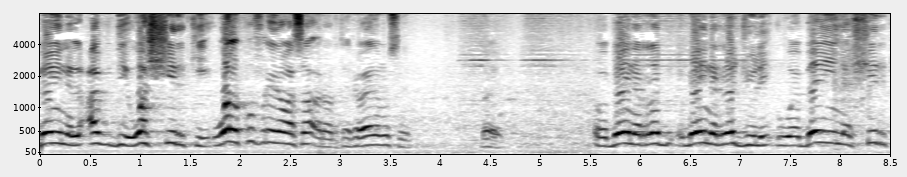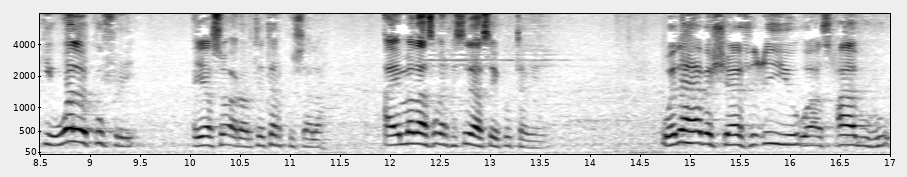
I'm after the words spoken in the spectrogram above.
bayna alcabdi waashirki walkufrina waa soo aroortay riwaayada muslim oo bayna alrajuli wa bayna ashirki waalkufri ayaa soo aroortay tarku salaa a'immadaas marka sidaasay ku tageen. Wadahaba ashaaficiyu wa asxaabuhu.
